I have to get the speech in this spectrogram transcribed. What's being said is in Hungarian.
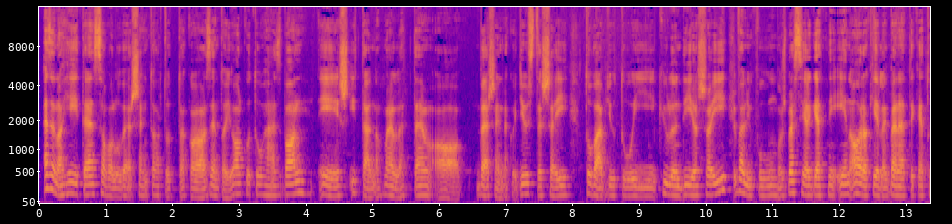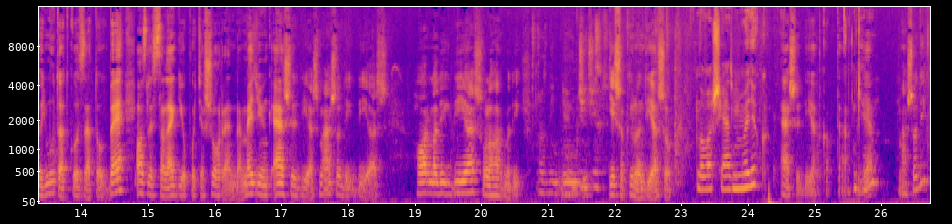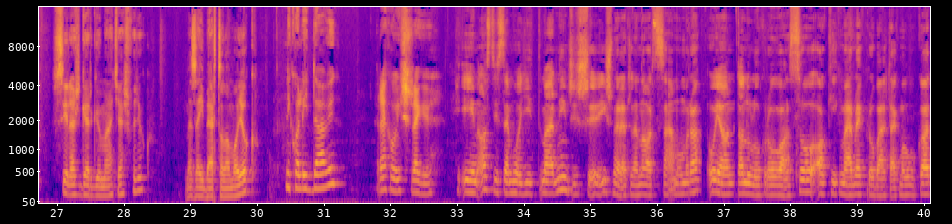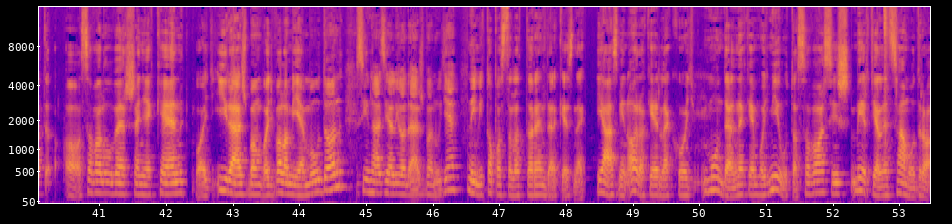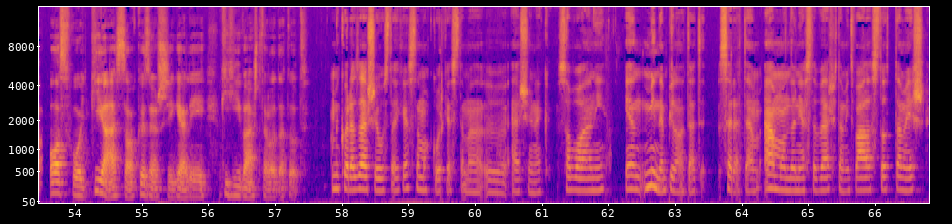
Ezen a héten szavaló versenyt tartottak a Zentai Alkotóházban, és itt állnak mellettem a versenynek a győztesei, továbbjutói, külön díjasai. Velük fogunk most beszélgetni. Én arra kérlek benneteket, hogy mutatkozzatok be. Az lesz a legjobb, hogyha sorrendben megyünk. Első díjas, második díjas, harmadik díjas, hol a harmadik? Az nincs, nincs. És a külön díjasok. Lovas Jászmin vagyok. Első díjat kaptál, ugye? Második? Széles Gergő Mátyás vagyok. Mezei Bertalan vagyok. Nikolit Dávid. Rekovics Regő. Én azt hiszem, hogy itt már nincs is ismeretlen arc számomra. Olyan tanulókról van szó, akik már megpróbálták magukat a szavaló versenyeken, vagy írásban, vagy valamilyen módon, színházi előadásban, ugye, némi tapasztalattal rendelkeznek. Jászmin, arra kérlek, hogy mondd el nekem, hogy mióta szavalsz, és miért jelent számodra az, hogy kiállsz a közönség elé kihívást, feladatot? Amikor az első osztály kezdtem, akkor kezdtem el ö, elsőnek szavalni. Én minden pillanatát szeretem elmondani ezt a verset, amit választottam, és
